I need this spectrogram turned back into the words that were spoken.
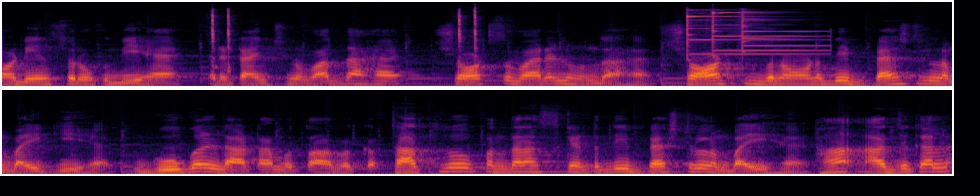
ਆਡੀਅנס ਰੁਕਦੀ ਹੈ ਰਿਟੈਂਸ਼ਨ ਵੱਧਦਾ ਹੈ ਸ਼ਾਰਟਸ ਵਾਇਰਲ ਹੁੰਦਾ ਹੈ। ਸ਼ਾਰਟਸ ਬਣਾਉਣ ਦੀ ਬੈਸਟ ਲੰਬਾਈ ਕੀ ਹੈ? ਗੂਗਲ ਡਾਟਾ ਮੁਤਾਬਕ 7 ਤੋਂ 15 ਸਕਿੰਟ ਦੀ ਬੈਸਟ ਲੰਬਾਈ ਹੈ। ਹਾਂ ਅੱਜ ਕੱਲ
